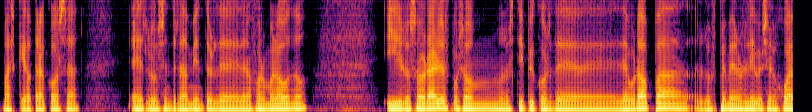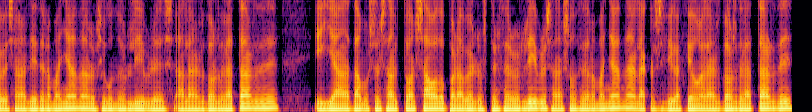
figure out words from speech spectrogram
Más que otra cosa. Es los entrenamientos de, de la Fórmula 1 y los horarios pues son los típicos de, de, Europa, los primeros libres el jueves a las 10 de la mañana, los segundos libres a las 2 de la tarde y ya damos el salto al sábado para ver los terceros libres a las 11 de la mañana, la clasificación a las 2 de la tarde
